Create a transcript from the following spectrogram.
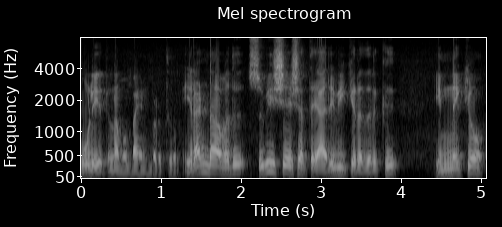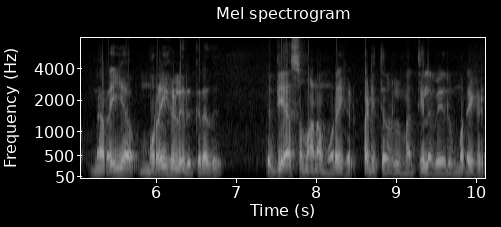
ஊழியத்தில் நம்ம பயன்படுத்துவோம். இரண்டாவது சுவிசேஷத்தை அறிவிக்கிறதற்கு இன்றைக்கும் நிறைய முறைகள் இருக்கிறது. வித்தியாசமான முறைகள் படித்தவர்கள் மத்தியில் வேறு முறைகள்.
